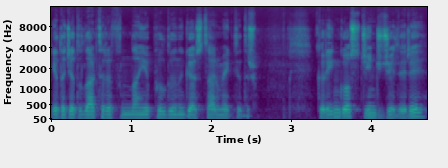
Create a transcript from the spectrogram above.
ya da cadılar tarafından yapıldığını göstermektedir. Gringos cin cüceleri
